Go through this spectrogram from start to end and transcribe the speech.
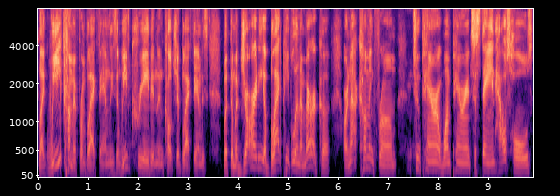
like we coming from black families and we've created and cultured black families, but the majority of black people in America are not coming from two parent, one parent sustained households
